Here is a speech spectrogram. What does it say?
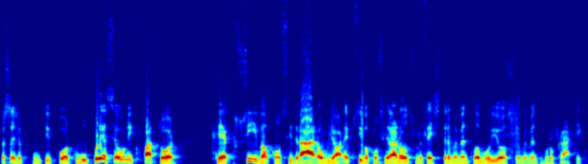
mas seja por que motivo for, como o preço é o único fator que é possível considerar, ou melhor, é possível considerar outros, mas é extremamente laborioso, extremamente burocrático.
